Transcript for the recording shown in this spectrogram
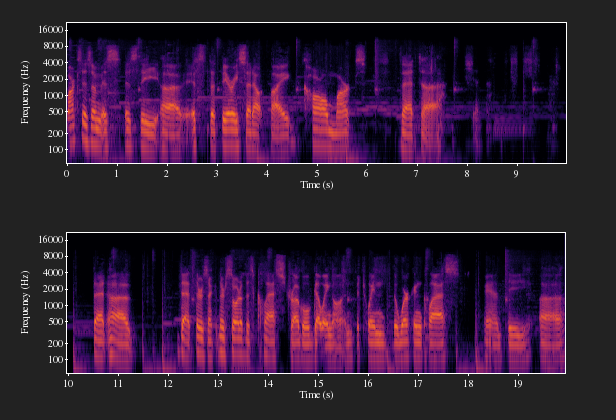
Marxism is is the uh, it's the theory set out by Karl Marx that uh, shit, that uh, that there's a there's sort of this class struggle going on between the working class and the uh,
